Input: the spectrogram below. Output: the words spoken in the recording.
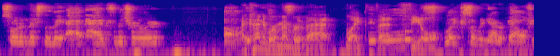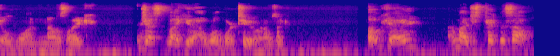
sort of ness that they had had for the trailer. Uh, I kind of looks- remember that, like that feel. like something out of Battlefield One, and I was like, just like you know World War Two, and I was like, okay, I might just pick this up.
